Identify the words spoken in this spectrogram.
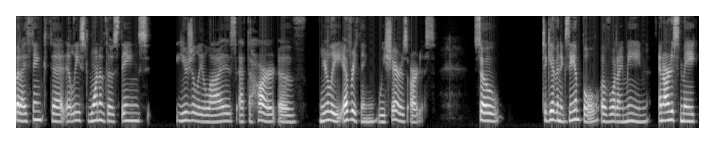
but I think that at least one of those things usually lies at the heart of nearly everything we share as artists. So, to give an example of what I mean, an artist may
